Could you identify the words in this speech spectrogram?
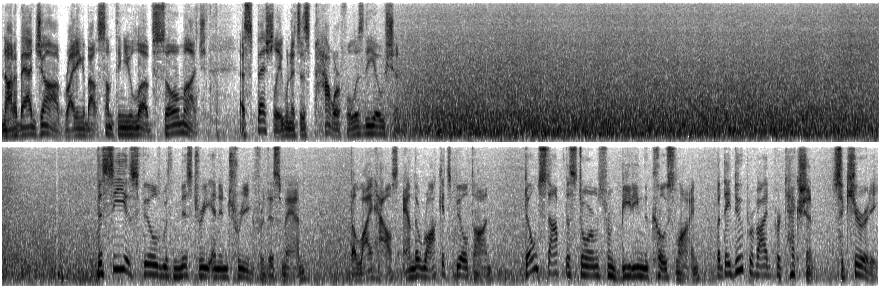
Not a bad job writing about something you love so much, especially when it's as powerful as the ocean. The sea is filled with mystery and intrigue for this man. The lighthouse and the rock it's built on don't stop the storms from beating the coastline, but they do provide protection, security,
